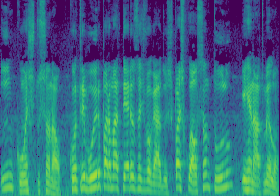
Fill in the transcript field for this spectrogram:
e inconstitucional. Contribuíram para a matéria os advogados Pascoal Santulo e Renato Melon.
